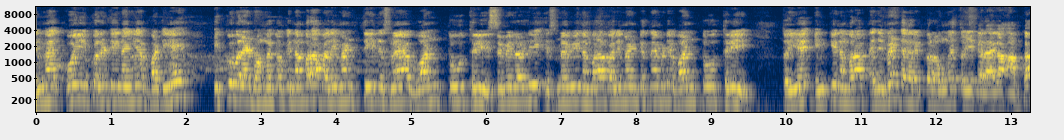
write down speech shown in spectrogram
इनमें कोई इक्वलिटी नहीं है बट ये इक्वलेंट होंगे क्योंकि नंबर ऑफ एलिमेंट तीन इसमें है वन टू थ्री सिमिलरली इसमें भी नंबर ऑफ एलिमेंट कितने बेटे वन टू थ्री तो ये इनके नंबर ऑफ एलिमेंट अगर इक्वल होंगे तो ये कहलाएगा आपका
